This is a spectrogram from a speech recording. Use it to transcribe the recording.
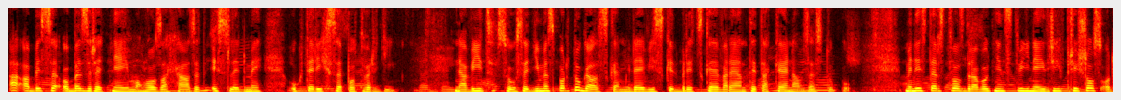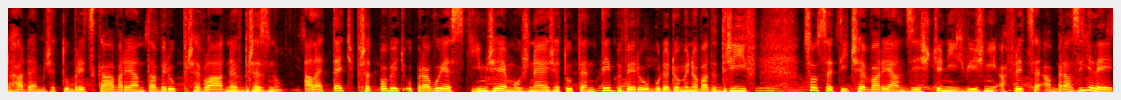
a aby se obezřetněji mohlo zacházet i s lidmi, u kterých se potvrdí. Navíc sousedíme s Portugalskem, kde je výskyt britské varianty také na vzestupu. Ministerstvo zdravotnictví nejdřív přišlo s odhadem, že tu britská varianta viru převládne v březnu. Ale teď předpověď upravuje s tím, že je možné, že tu ten typ viru bude dominovat dřív. Co se týče variant zjištěných v Jižní Africe a Brazílii,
